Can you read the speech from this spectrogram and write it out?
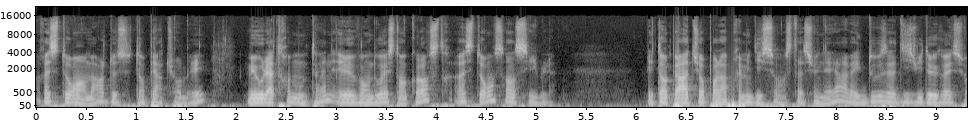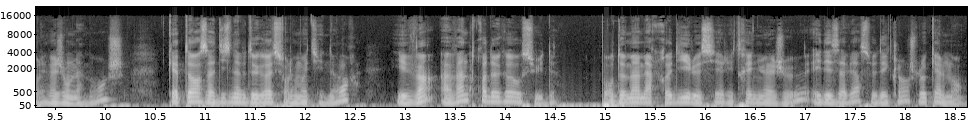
resteront en marge de ce temps perturbé, mais où la tramontane et le vent d'ouest en Corse resteront sensibles. Les températures pour l'après-midi seront stationnaires, avec 12 à 18 degrés sur les régions de la Manche, 14 à 19 degrés sur la moitié nord et 20 à 23 degrés au sud. Pour demain mercredi, le ciel est très nuageux et des averses se déclenchent localement.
